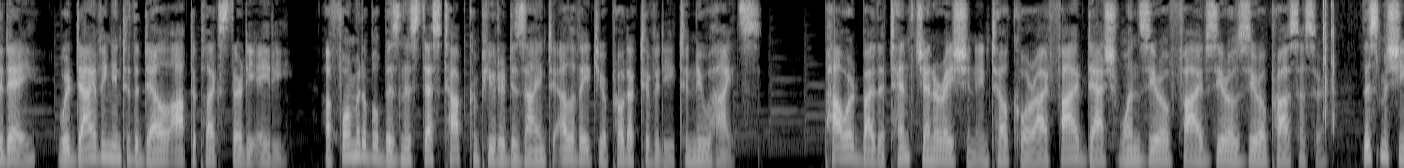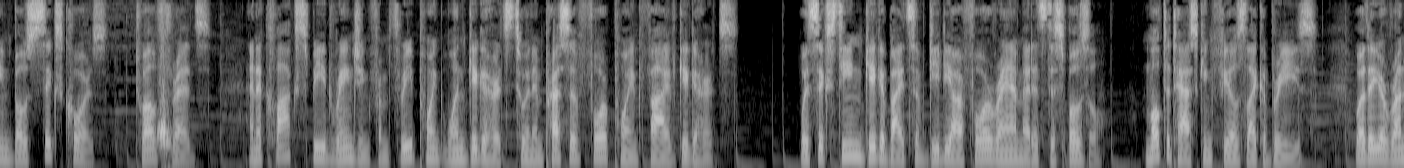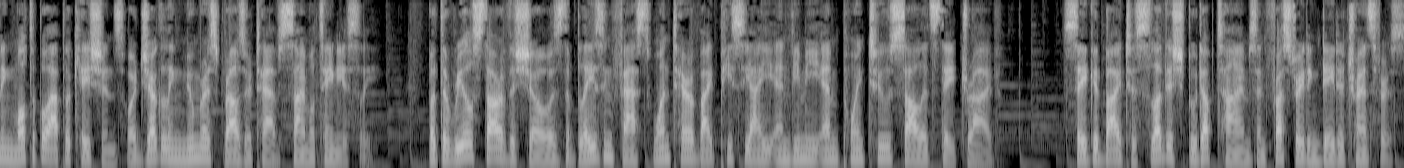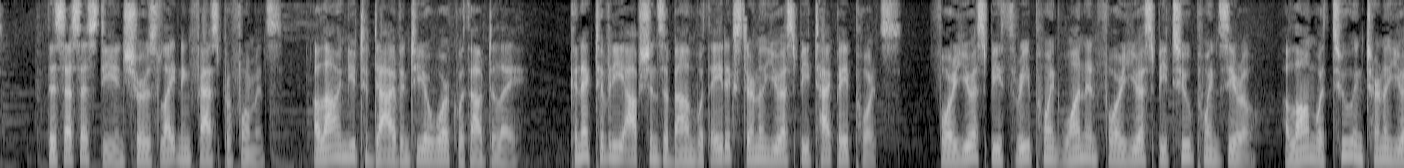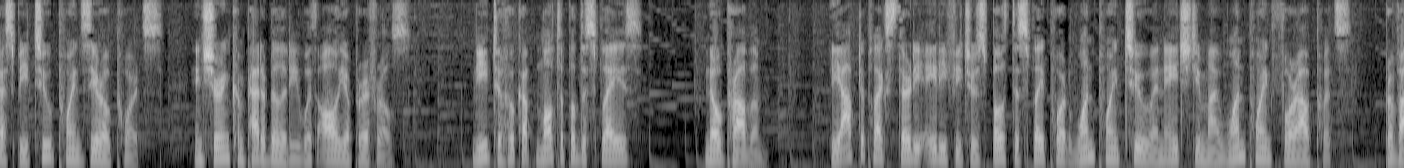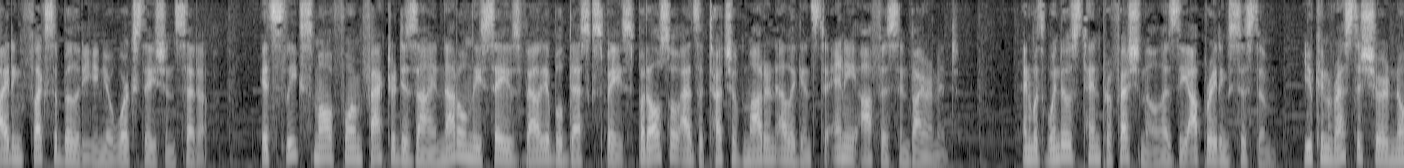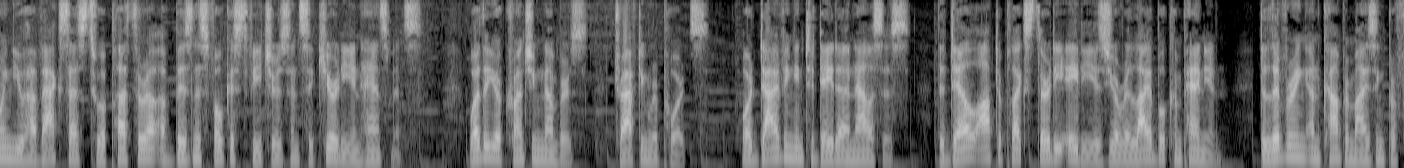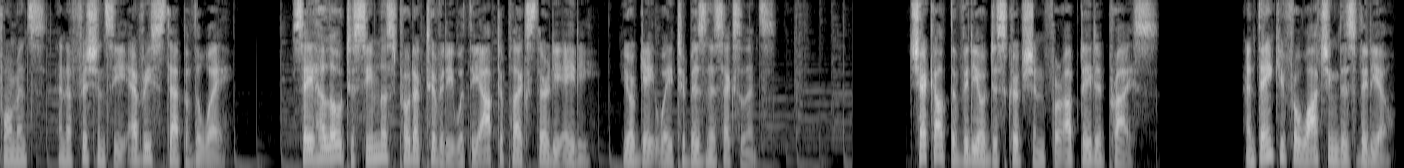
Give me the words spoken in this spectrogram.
Today, we're diving into the Dell Optiplex 3080, a formidable business desktop computer designed to elevate your productivity to new heights. Powered by the 10th generation Intel Core i5 10500 processor, this machine boasts 6 cores, 12 threads, and a clock speed ranging from 3.1 GHz to an impressive 4.5 GHz. With 16 GB of DDR4 RAM at its disposal, multitasking feels like a breeze, whether you're running multiple applications or juggling numerous browser tabs simultaneously. But the real star of the show is the blazing fast 1TB PCIe NVMe M.2 solid state drive. Say goodbye to sluggish boot up times and frustrating data transfers. This SSD ensures lightning fast performance, allowing you to dive into your work without delay. Connectivity options abound with 8 external USB Type A ports, 4 USB 3.1 and 4 USB 2.0, along with two internal USB 2.0 ports, ensuring compatibility with all your peripherals. Need to hook up multiple displays? No problem. The Optiplex 3080 features both DisplayPort 1.2 and HDMI 1.4 outputs, providing flexibility in your workstation setup. Its sleek small form factor design not only saves valuable desk space but also adds a touch of modern elegance to any office environment. And with Windows 10 Professional as the operating system, you can rest assured knowing you have access to a plethora of business focused features and security enhancements. Whether you're crunching numbers, drafting reports, or diving into data analysis, the Dell Optiplex 3080 is your reliable companion, delivering uncompromising performance and efficiency every step of the way. Say hello to seamless productivity with the Optiplex 3080, your gateway to business excellence. Check out the video description for updated price. And thank you for watching this video.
